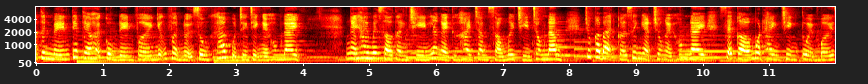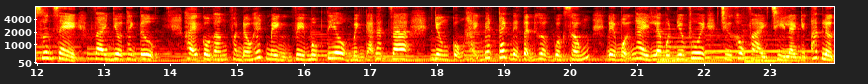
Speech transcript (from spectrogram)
Bạn thân mến, tiếp theo hãy cùng đến với những phần nội dung khác của chương trình ngày hôm nay. Ngày 26 tháng 9 là ngày thứ 269 trong năm. Chúc các bạn có sinh nhật trong ngày hôm nay sẽ có một hành trình tuổi mới xuân sẻ và nhiều thành tựu. Hãy cố gắng phấn đấu hết mình vì mục tiêu mình đã đặt ra, nhưng cũng hãy biết cách để tận hưởng cuộc sống để mỗi ngày là một niềm vui chứ không phải chỉ là những áp lực.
